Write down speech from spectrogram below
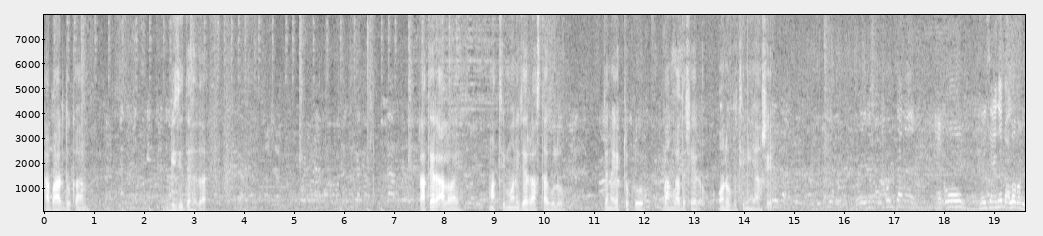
খাবার দোকান, বিজি দেখা যায়। রাতের আলোয় মাতৃমণিজের রাস্তাগুলো যেন এক টুকরো বাংলাদেশের অনুভূতি নিয়ে আসে। এখন ভালো করি।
